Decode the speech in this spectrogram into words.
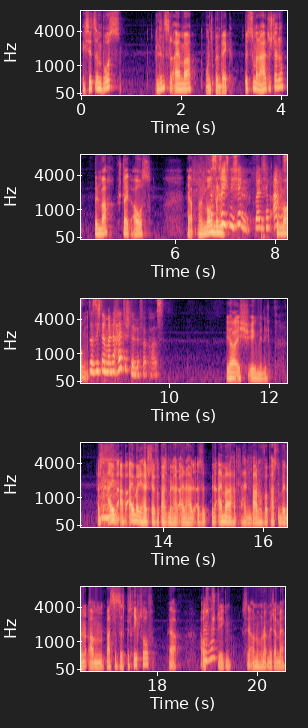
Ich sitze im Bus, blinzel einmal und ich bin weg. Bis zu meiner Haltestelle, bin wach, steig aus. Ja, heute Morgen Das kriege ich. ich nicht hin, weil ich habe Angst, dass ich dann meine Haltestelle verpasse. Ja, ich irgendwie nicht. Ich hab ein, aber einmal die Haltestelle verpasst, bin halt eine halt, also bin einmal, hab halt einen Bahnhof verpasst und bin dann am, was ist das, Betriebshof? Ja, ausgestiegen. Das sind ja auch nur 100 Meter mehr.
